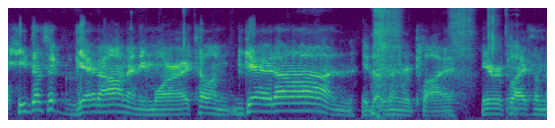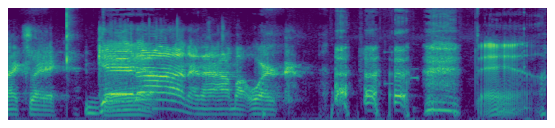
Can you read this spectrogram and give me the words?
He doesn't get on anymore. I tell him, get on! He doesn't reply. He replies the next day, get Yeah. on! And I'm at work. Damn.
